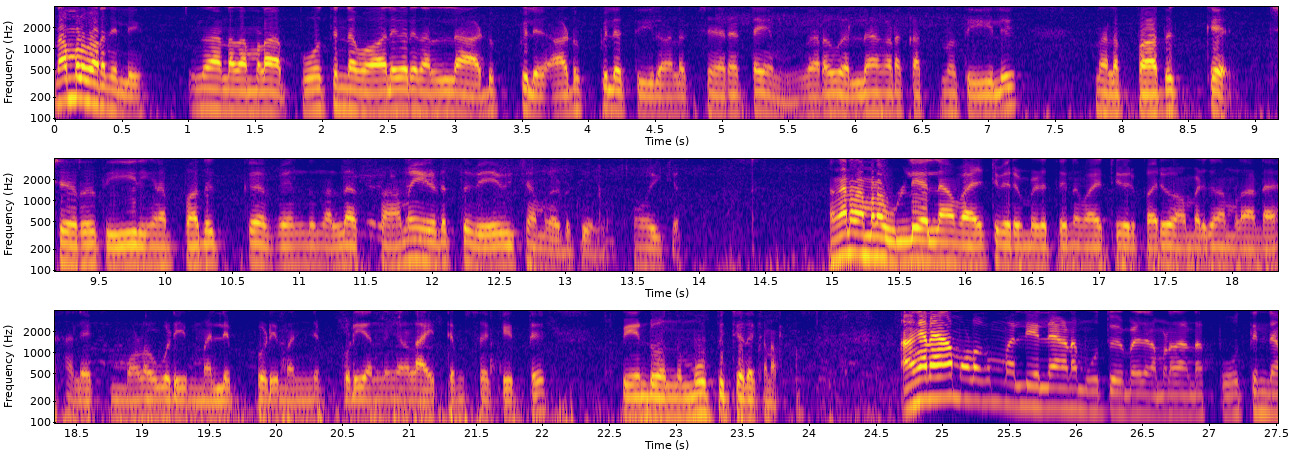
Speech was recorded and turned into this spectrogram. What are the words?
നമ്മൾ പറഞ്ഞില്ലേ ഇന്ന് കണ്ട നമ്മളെ പോത്തിന്റെ വാലുകറി നല്ല അടുപ്പിൽ അടുപ്പിലെ തീയിൽ നല്ല ചിരട്ടയും വിറവും എല്ലാം കൂടെ കത്തുന്ന തീയിൽ നല്ല പതുക്കെ ചെറു തീയിൽ ഇങ്ങനെ പതുക്കെ വെന്ത് നല്ല സമയമെടുത്ത് വേവിച്ച് നമ്മൾ എടുക്കുന്നു. നോക്കിക്കും. അങ്ങനെ നമ്മളെ ഉള്ളിയെല്ലാം വഴറ്റി വരുമ്പോഴത്തേന് വഴറ്റി ഒരു പരുവാകുമ്പോഴത്തേന് അവിടെ അതിലേക്ക് മുളക് പൊടി മല്ലിപ്പൊടി മഞ്ഞൾപ്പൊടി എന്നിങ്ങനെയുള്ള ഐറ്റംസൊക്കെ ഇട്ട് വീണ്ടും ഒന്ന് മൂപ്പിച്ചെടുക്കണം. അങ്ങനെ ആ മുളകും മല്ലി എല്ലാം കൂടെ മൂത്ത് വരുമ്പോഴത്തേന് നമ്മുടെ നമ്മുടെ പോത്തിന്റെ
